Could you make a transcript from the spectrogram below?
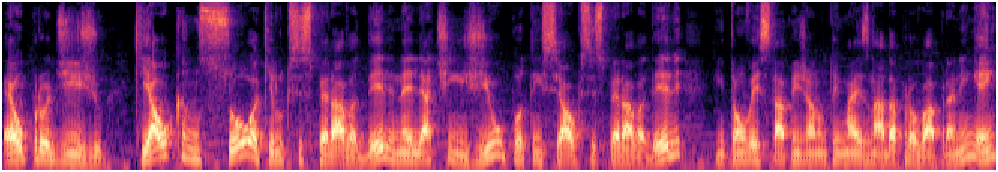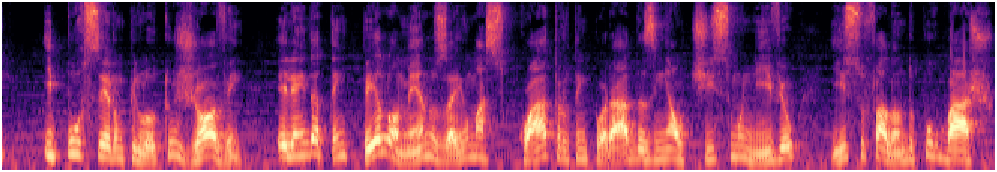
é o prodígio que alcançou aquilo que se esperava dele, né? Ele atingiu o potencial que se esperava dele, então o Verstappen já não tem mais nada a provar para ninguém. E por ser um piloto jovem, ele ainda tem pelo menos aí umas quatro temporadas em altíssimo nível, isso falando por baixo.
